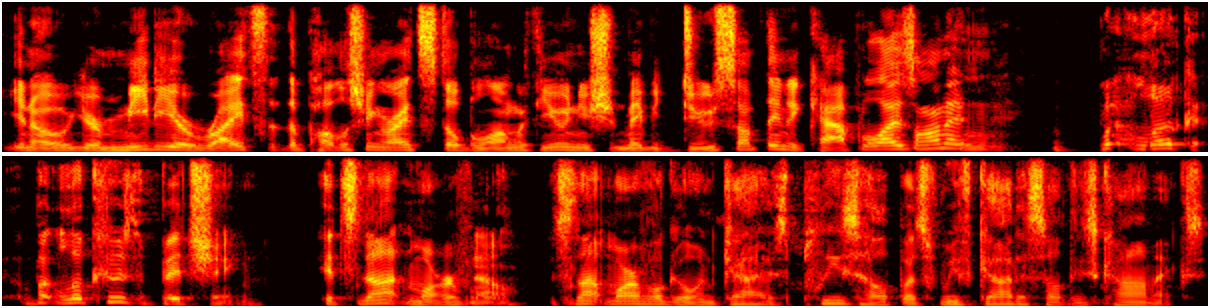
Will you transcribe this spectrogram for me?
you know your media rights that the publishing rights still belong with you and you should maybe do something to capitalize on it Mm. But look, but look who's bitching. It's not Marvel. No. It's not Marvel going, guys, please help us. We've got to sell these comics.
